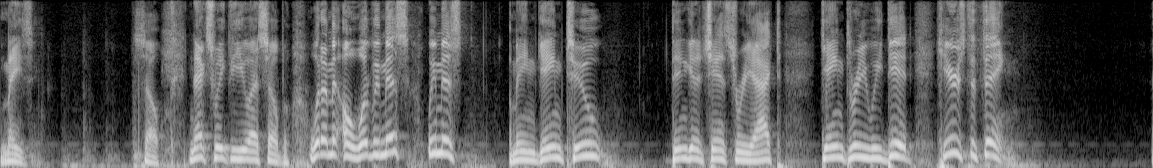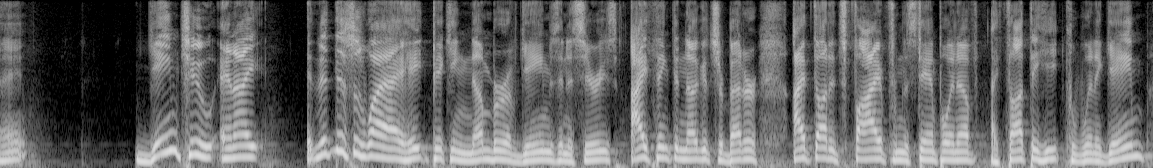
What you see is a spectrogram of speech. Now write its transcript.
amazing. So next week the U.S. Open. What I mean? Oh, what did we miss? We missed. I mean, game two didn't get a chance to react. Game three we did. Here's the thing. Okay? Game two, and I. This is why I hate picking number of games in a series. I think the Nuggets are better. I thought it's five from the standpoint of I thought the Heat could win a game.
